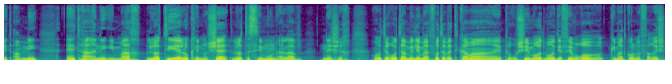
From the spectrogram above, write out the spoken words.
את עמי, את העני עמך, לא תהיה לו כנושה, לא תשימון עליו נשך. בואו תראו את המילים היפות, הבאתי כמה אה, פירושים מאוד מאוד יפים, רוב, כמעט כל מפרש,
